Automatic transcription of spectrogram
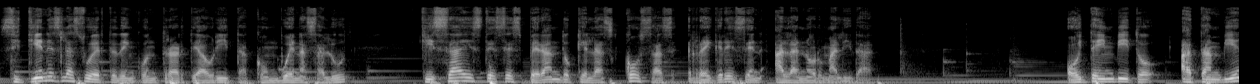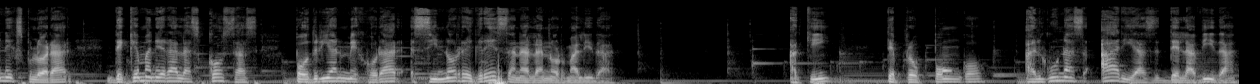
Si tienes la suerte de encontrarte ahorita con buena salud, quizá estés esperando que las cosas regresen a la normalidad. Hoy te invito a también explorar de qué manera las cosas podrían mejorar si no regresan a la normalidad. Aquí te propongo algunas áreas de la vida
